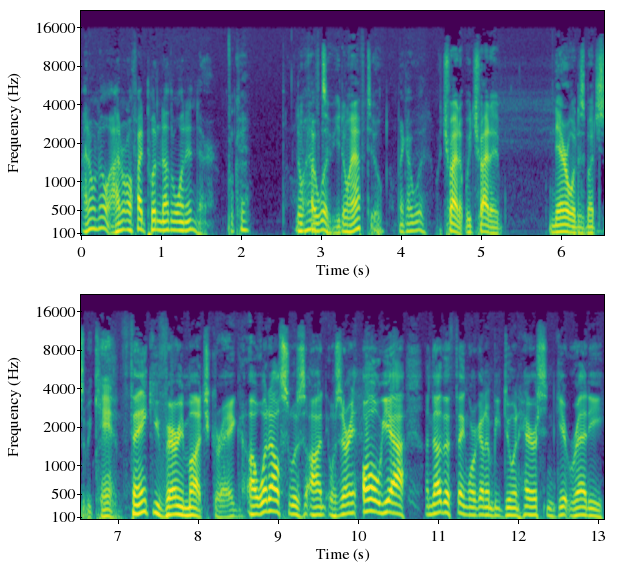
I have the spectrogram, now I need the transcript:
I don't know. I don't know if I'd put another one in there. Okay. You don't I have to. would. You don't have to. I think I would. We try to we try to narrow it as much as we can. Thank you very much, Greg. Uh, what else was on? Was there? Any, oh yeah, another thing we're going to be doing. Harrison, get ready.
